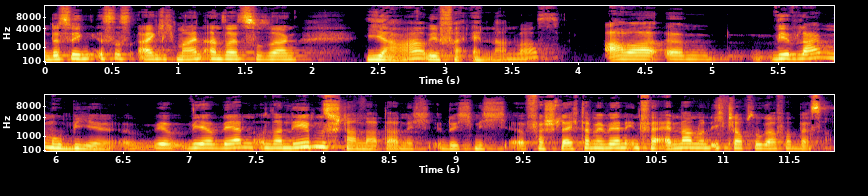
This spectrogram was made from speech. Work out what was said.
Und deswegen ist es eigentlich mein Ansatz zu sagen, ja, wir verändern was, aber ähm, wir bleiben mobil. Wir, wir werden unseren Lebensstandard da nicht, durch nicht äh, verschlechtern. Wir werden ihn verändern und ich glaube sogar verbessern.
